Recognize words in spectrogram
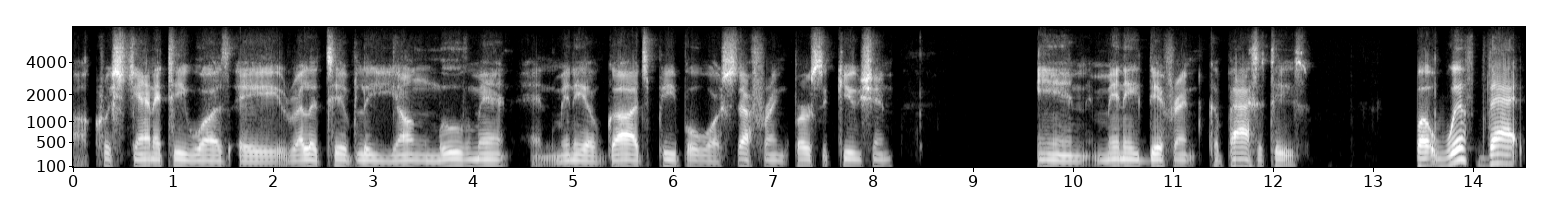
Uh, Christianity was a relatively young movement, and many of God's people were suffering persecution in many different capacities. But with that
